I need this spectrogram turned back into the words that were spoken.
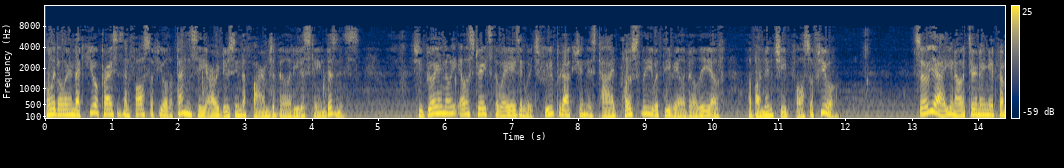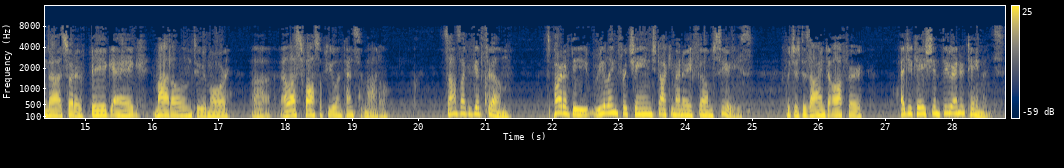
only to learn that fuel prices and fossil fuel dependency are reducing the farm's ability to stay in business. She brilliantly illustrates the ways in which food production is tied closely with the availability of abundant cheap fossil fuel. So yeah, you know, turning it from the sort of big ag model into a more, uh, less fossil fuel intensive model. Sounds like a good film. It's part of the Reeling for Change documentary film series, which is designed to offer education through entertainment.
